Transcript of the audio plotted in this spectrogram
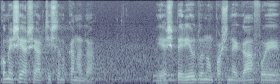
comecei a ser artista no Canadá. E esse período, não posso negar, foi uh,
